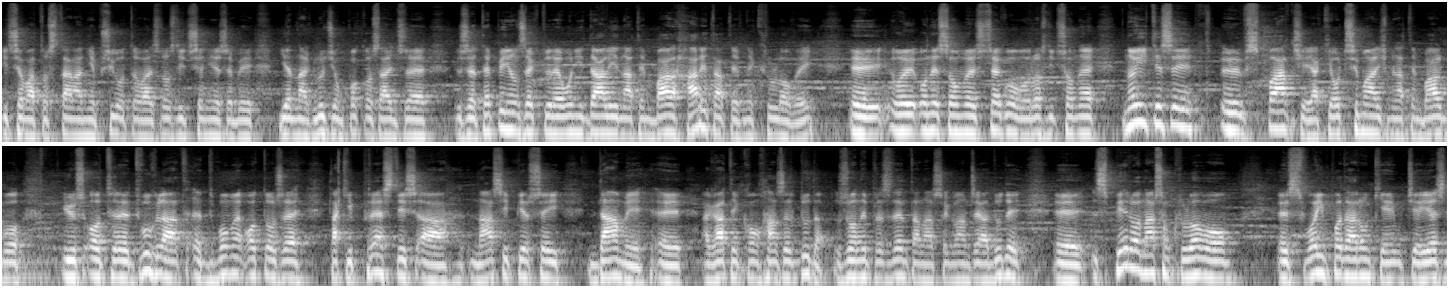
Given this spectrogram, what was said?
i trzeba to starannie przygotować, rozliczenie, żeby jednak ludziom pokazać, że, że te pieniądze, które oni dali na ten bal charytatywny królowej, one są szczegółowo rozliczone. No i też wsparcie, jakie otrzymaliśmy na ten bal, bo już od e, dwóch lat e, dbamy o to, że taki prestiż a naszej pierwszej damy e, Agaty Konhanzer-Duda, żony prezydenta naszego Andrzeja Dudy, wspiera naszą królową swoim podarunkiem, gdzie jest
